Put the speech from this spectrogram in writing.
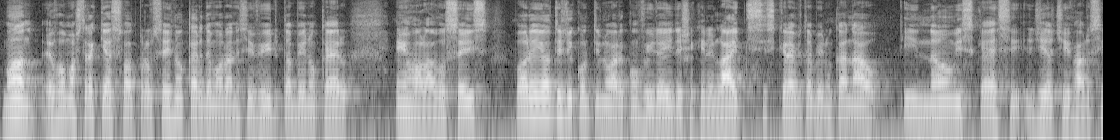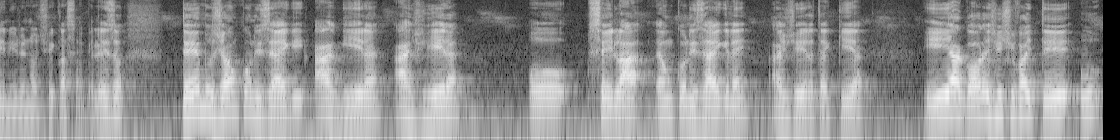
Mano, eu vou mostrar aqui as fotos para vocês, não quero demorar nesse vídeo, também não quero enrolar vocês. Porém, antes de continuar com o vídeo aí, deixa aquele like, se inscreve também no canal e não esquece de ativar o sininho de notificação, beleza? Temos já um Koenigsegg Agueira, Ageira, ou sei lá, é um Koenigsegg, né? Ageira tá aqui, ó. E agora a gente vai ter o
